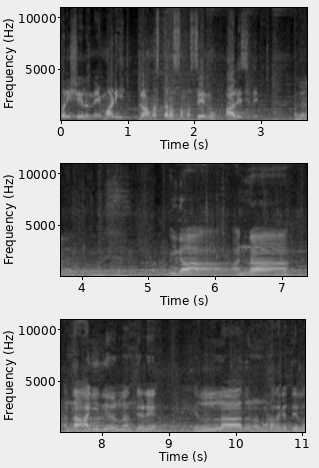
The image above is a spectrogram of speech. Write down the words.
ಪರಿಶೀಲನೆ ಮಾಡಿ ಗ್ರಾಮಸ್ಥರ ಸಮಸ್ಯೆಯನ್ನು ಆಲಿಸಿದೆ. ಈಗ ಅನ್ನ ಅನ್ನ ಆಗಿದೆಯೋ ಇಲ್ಲ ಅಂತೇಳಿ ಎಲ್ಲದನ್ನು ನೋಡೋದು ಅಗತ್ಯ ಇಲ್ಲ.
